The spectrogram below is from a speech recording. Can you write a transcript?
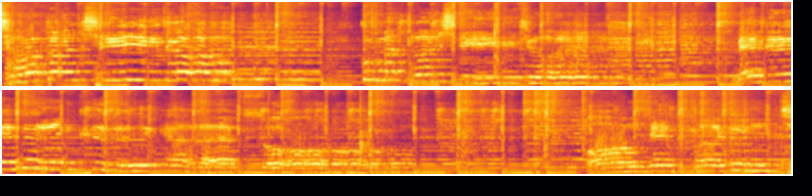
저던 시절 꿈만던 시절. 맺은 그 약속. 언제부터인지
